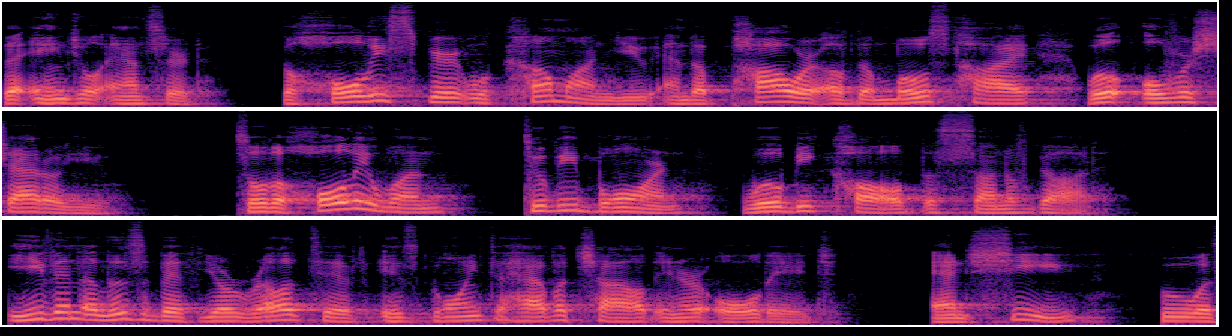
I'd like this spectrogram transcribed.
The angel answered, The Holy Spirit will come on you, and the power of the Most High will overshadow you. So the Holy One to be born will be called the Son of God. Even Elizabeth, your relative, is going to have a child in her old age, and she, who was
